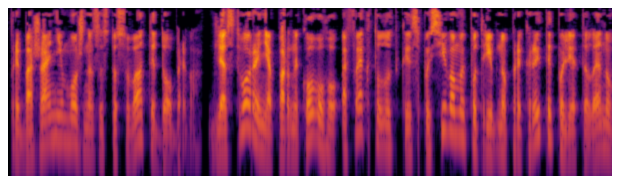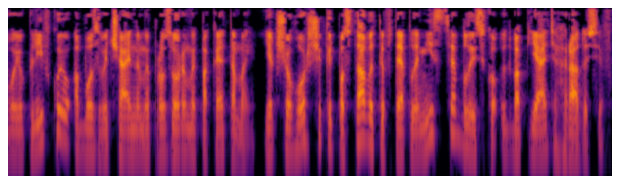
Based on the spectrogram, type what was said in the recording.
при бажанні можна застосувати добрива. Для створення парникового ефекту лотки з посівами потрібно прикрити поліетиленовою плівкою або звичайними прозорими пакетами, якщо горщики поставити в тепле місце близько 2-5 градусів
